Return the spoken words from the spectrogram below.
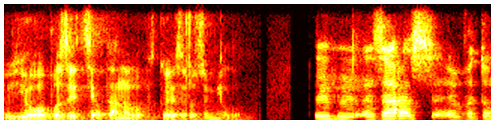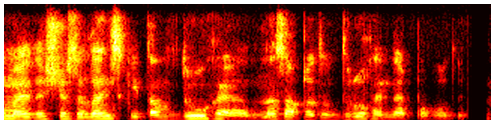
його позиція в даному випадку є зрозумілою. Угу. Зараз е, ви думаєте, що Зеленський там вдруге на запад вдруге не погодиться?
